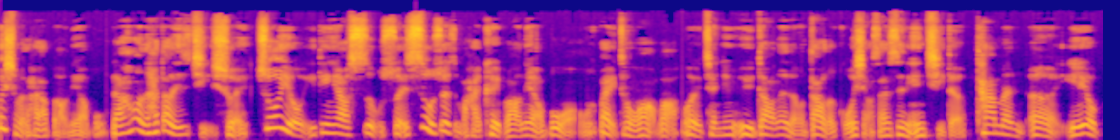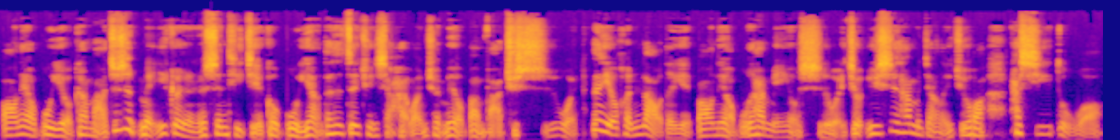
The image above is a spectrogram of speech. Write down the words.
为什么他要包尿布？然后呢，他到底是几岁？桌游一定要四五岁，四五岁怎么还可以包尿布哦？我拜托好不好？我也曾经遇到那种到了国小三四年级的，他们呃也有包尿布，也有干嘛？就是每一个人的身体结构不一样，但是这群小孩完全没有办法去思维。那有很老的也包尿布，他没有思维，就于是他们讲了一句话：他吸毒哦，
